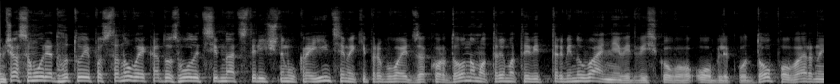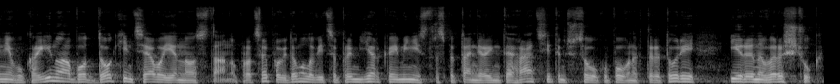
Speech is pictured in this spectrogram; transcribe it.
Тим часом уряд готує постанову, яка дозволить 17-річним українцям, які перебувають за кордоном, отримати відтермінування від військового обліку до повернення в Україну або до кінця воєнного стану. Про це повідомила віце-прем'єрка і міністр з питань реінтеграції тимчасово окупованих територій Ірина Верещук.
